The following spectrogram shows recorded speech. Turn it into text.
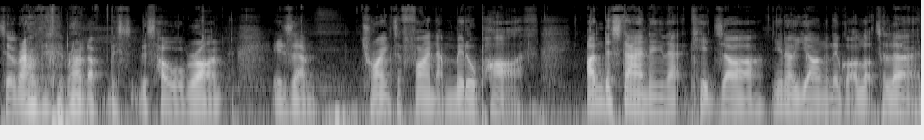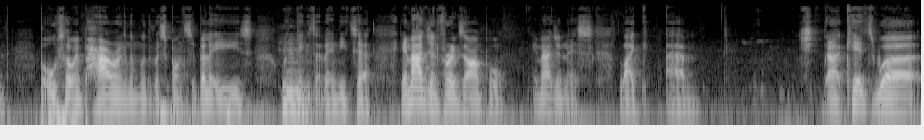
to round round up this this whole rant is um, trying to find that middle path, understanding that kids are you know young and they've got a lot to learn, but also empowering them with responsibilities, with things that they need to imagine. For example, imagine this like. Um, uh, kids were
